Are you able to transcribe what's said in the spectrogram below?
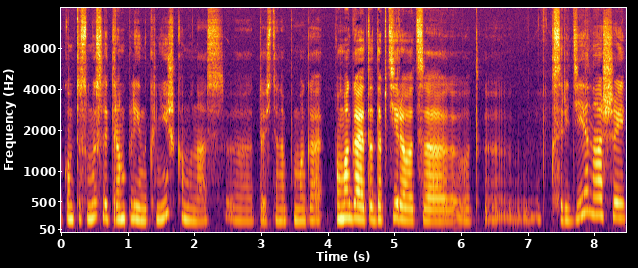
каком-то смысле трамплин книжкам у нас. Э, то есть она помогает, помогает адаптироваться э, вот, э, к среде нашей,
